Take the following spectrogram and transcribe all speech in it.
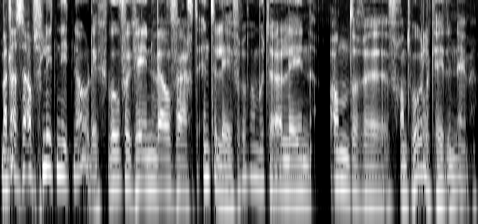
maar dat is absoluut niet nodig. We hoeven geen welvaart in te leveren, we moeten alleen andere verantwoordelijkheden nemen.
